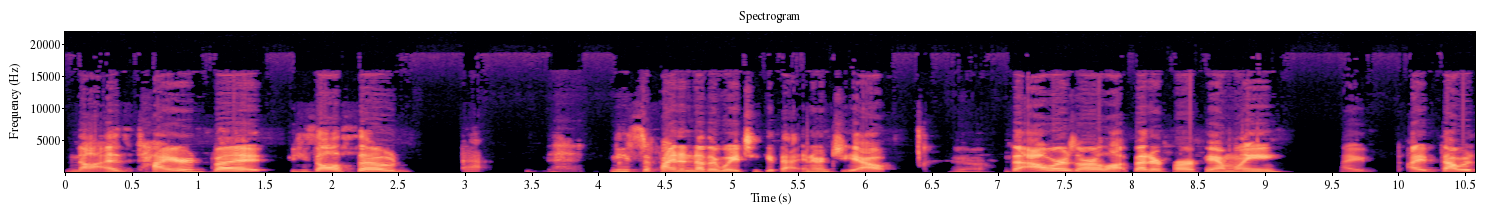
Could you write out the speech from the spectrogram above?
not as tired, but he's also uh, needs to find another way to get that energy out Yeah. the hours are a lot better for our family. I, I, that was,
